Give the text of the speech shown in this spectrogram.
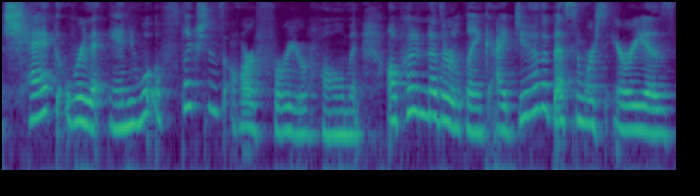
check where the annual afflictions are for your home. And I'll put another link. I do have the best and worst areas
